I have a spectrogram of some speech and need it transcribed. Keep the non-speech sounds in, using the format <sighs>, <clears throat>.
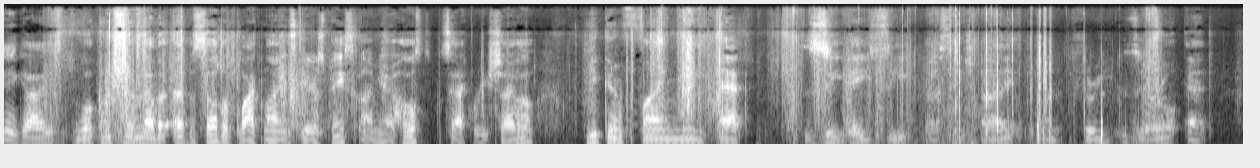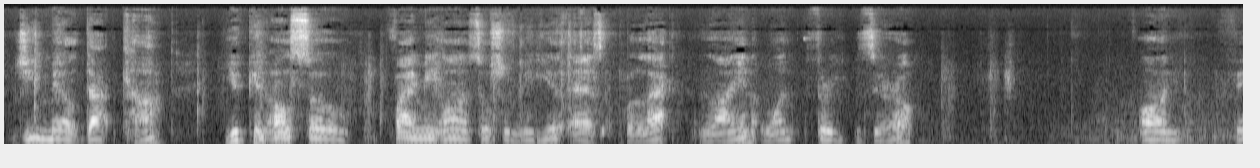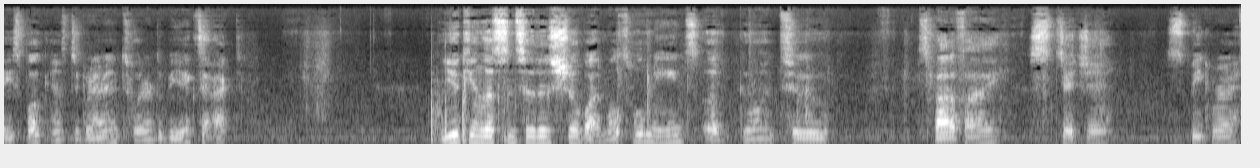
Hey guys, welcome to another episode of Black Lions Airspace. I'm your host, Zachary Shiloh. You can find me at ZACSHI130 at gmail.com. You can also find me on social media as Black Lion 130 on Facebook, Instagram, and Twitter to be exact. You can listen to this show by multiple means of going to Spotify, Stitcher, Spreaker,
